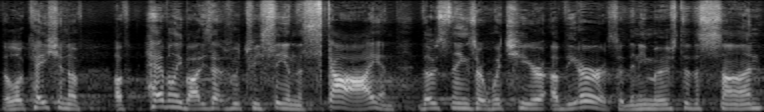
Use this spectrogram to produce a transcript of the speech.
The location of of heavenly bodies, that which we see in the sky, and those things are which here of the earth. So then he moves to the sun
